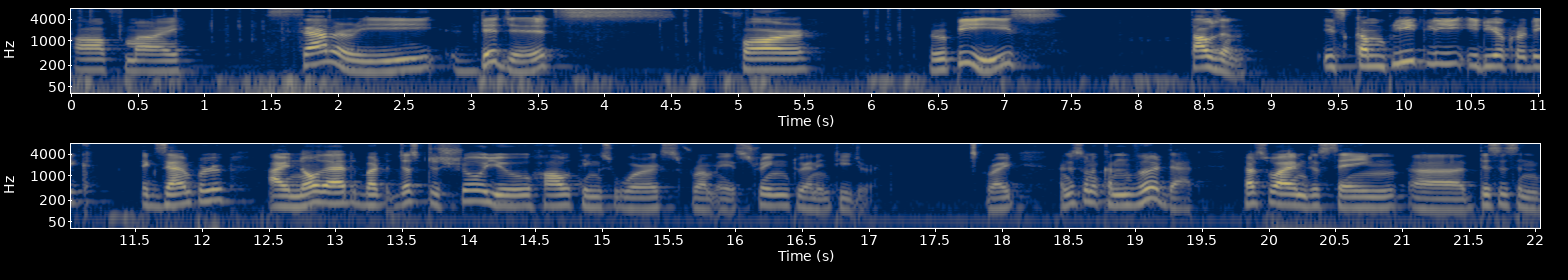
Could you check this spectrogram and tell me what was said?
of my salary digits for rupees thousand is completely idiosyncratic example I know that but just to show you how things works from a string to an integer right? I'm just to convert that. That's why I'm just saying uh, this is a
